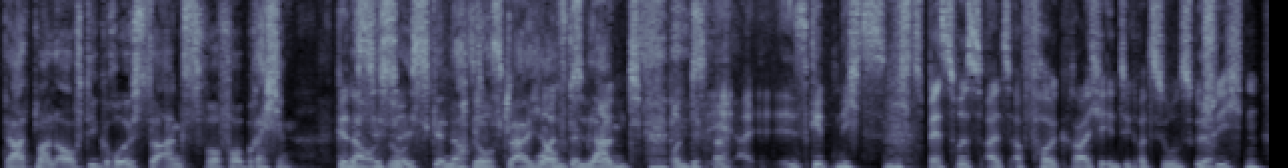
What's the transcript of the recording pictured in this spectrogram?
da hat man auch die größte Angst vor Verbrechen. Genau, das ist, so. ist genau so. das Gleiche und, auf dem Land. Und, und ja. es gibt nichts, nichts Besseres als erfolgreiche Integrationsgeschichten. Ja.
